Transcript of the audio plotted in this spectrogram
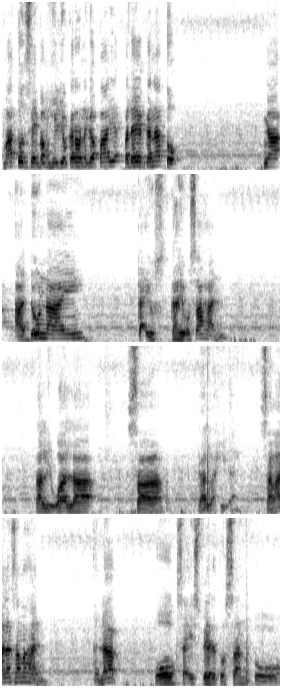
matod sa ebanghelyo karon nagapaya padayag kanato nga adunay kaius- kahiusahan, taliwala sa kalahian. Sa ngalan samahan, anak, o sa Espiritu Santo.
